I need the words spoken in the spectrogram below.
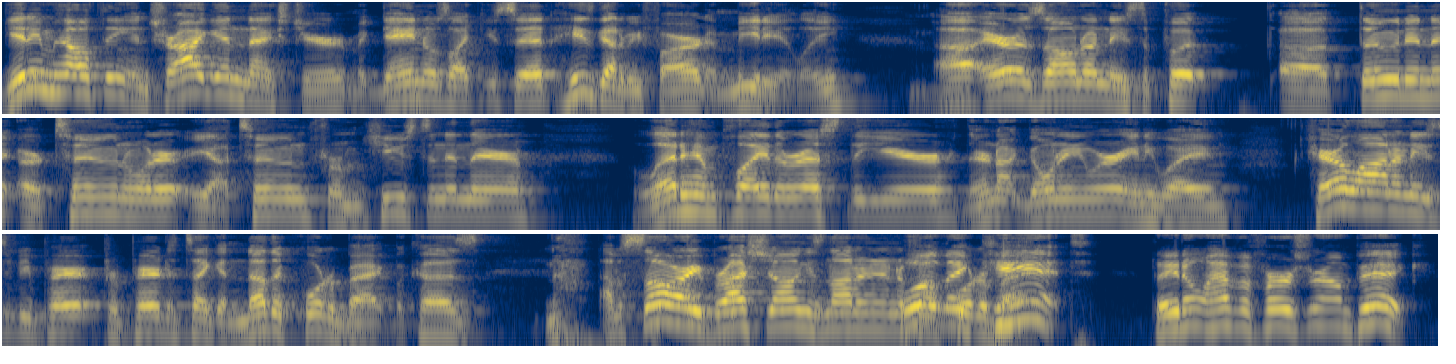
Get him healthy and try again next year. McDaniels, like you said, he's got to be fired immediately. Uh, Arizona needs to put uh, Thune in it or Tune or whatever. Yeah, Tune from Houston in there. Let him play the rest of the year. They're not going anywhere anyway. Carolina needs to be par- prepared to take another quarterback because I'm sorry, Bryce Young is not an NFL Well, they quarterback. can't. They don't have a first round pick.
